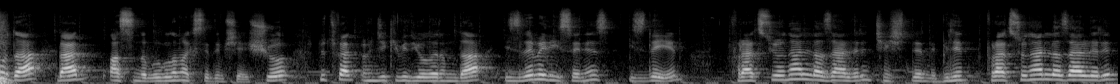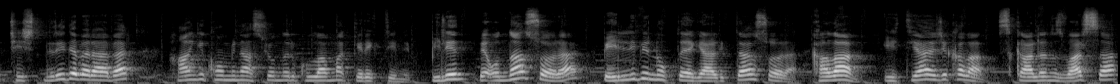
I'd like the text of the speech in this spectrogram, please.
Burada ben aslında vurgulamak istediğim şey şu. Lütfen önceki videolarımda izlemediyseniz izleyin fraksiyonel lazerlerin çeşitlerini bilin. Fraksiyonel lazerlerin çeşitleriyle beraber hangi kombinasyonları kullanmak gerektiğini bilin ve ondan sonra belli bir noktaya geldikten sonra kalan, ihtiyacı kalan skarlarınız varsa,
